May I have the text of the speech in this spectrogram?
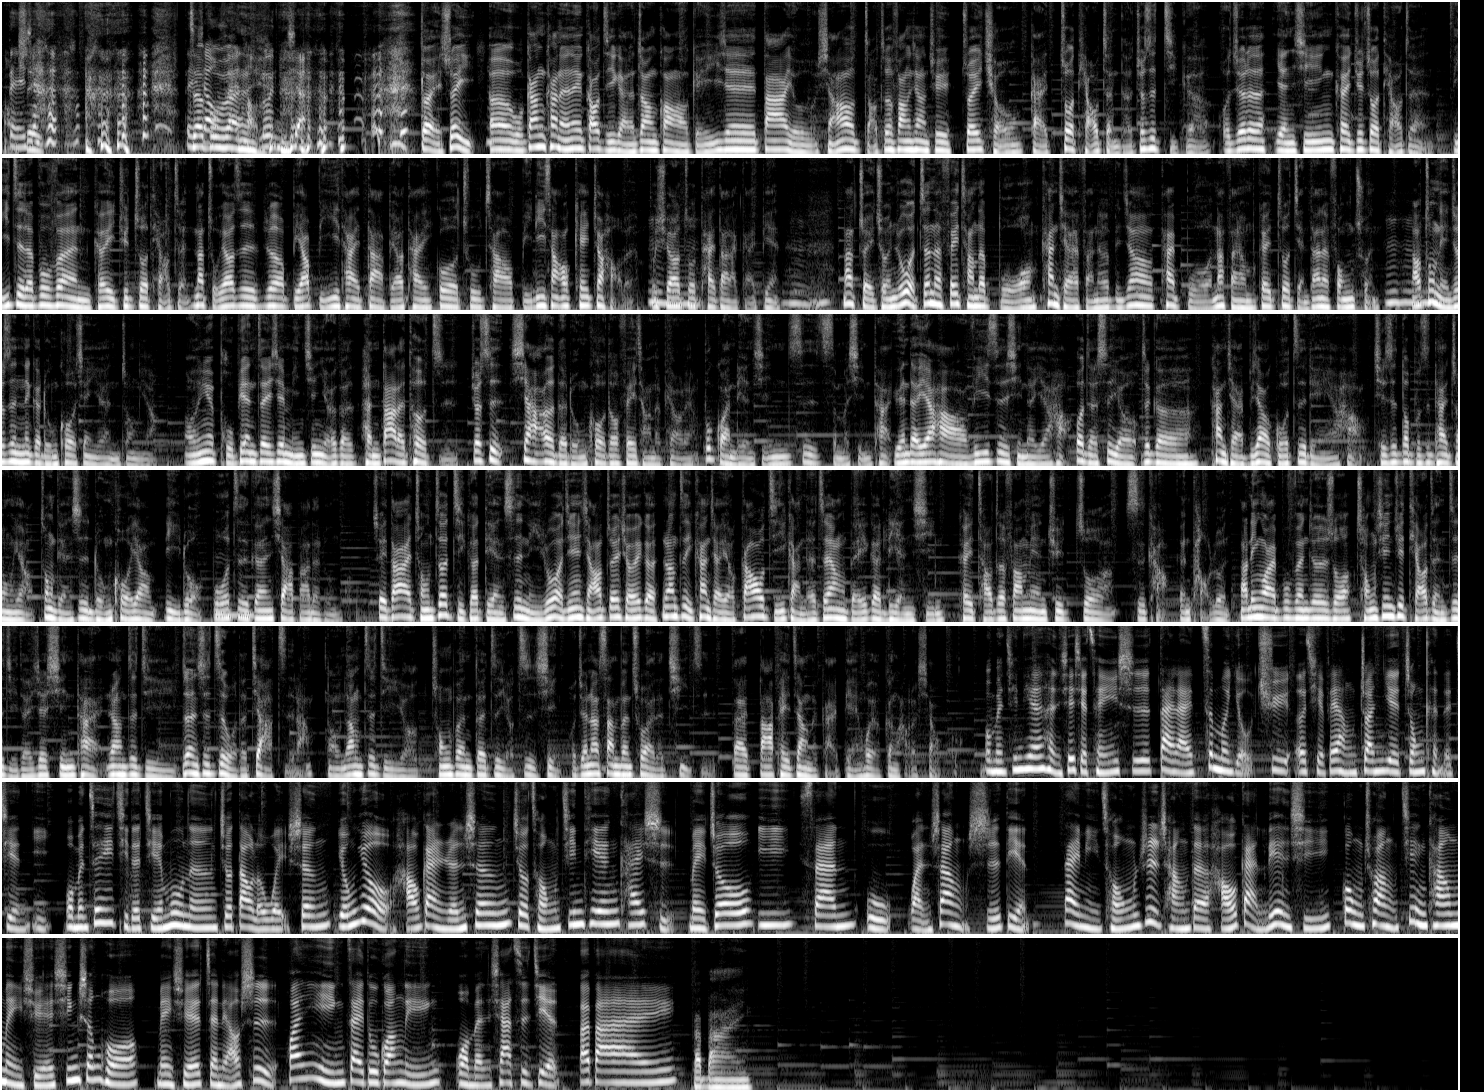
哦等一下，等一下这部分讨论一下。对，所以呃，我刚刚看的那个高级感的状况哦，给一些大家有想要找这方向去追求改做调整的，就是几个，我觉得眼型可以去做调整，鼻子的部分可以去做调整。那主要是说不要鼻翼太大，不要太过粗糙，比例上 OK 就好了，不需要做太大的改变。嗯那嘴唇如果真的非常的薄，看起来反而比较太薄，那反而我们可以做简单的封唇。嗯，然后重点就是那个轮廓线也很重要哦，因为普遍这些明星有一个很大的特质，就是下颚的轮廓都非常的漂亮，不管脸型是什么形态，圆的也好，V 字形的也好，或者是有这个看起来比较国字脸也好，其实都不是太重要，重点是轮廓要利落，脖子跟下巴的轮廓。所以大概从这几个点，是你如果今天想要追求一个让自己看起来有高级感的这样的一个脸型，可以朝这方面去做思考跟讨论。那另外一部分就是说，重新去调整自己的一些心态，让自己认识自我的价值啦，哦，让自己有充分对自己有自信。我觉得那散发出来的气质，再搭配这样的改变，会有更好的效果。我们今天很谢谢陈医师带来这么有趣而且非常专业中肯的建议。我们这一集的节目呢，就到了尾声。拥有好感人生，就从今天开始，每周一、三、五晚上十点。带你从日常的好感练习，共创健康美学新生活。美学诊疗室欢迎再度光临，我们下次见，拜拜。拜拜。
